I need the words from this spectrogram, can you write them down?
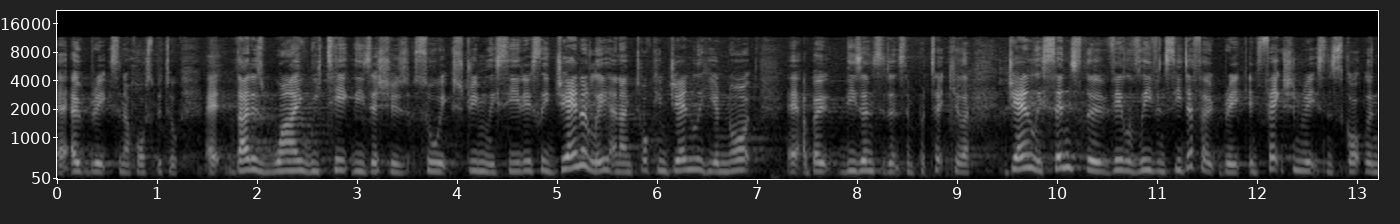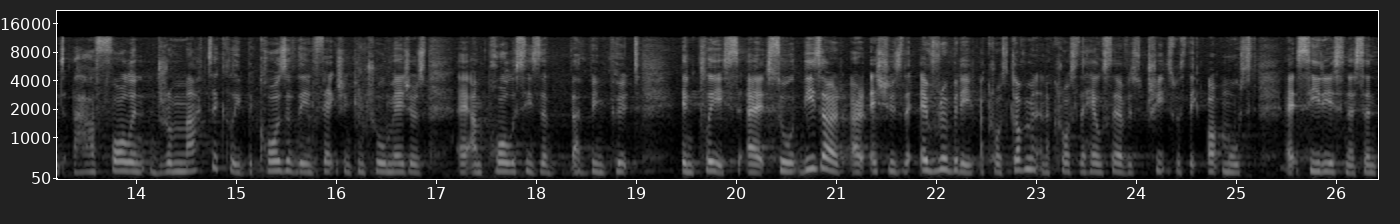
uh, outbreaks in a hospital. Uh, that is why we take these issues so extremely seriously. Generally, and I'm talking generally here, not uh, about these incidents in particular, generally since the veil of Leave and C. diff outbreak, infection rates in Scotland have fallen dramatically because of the infection control measures uh, and policies that have been put in place. Uh, so these are, are issues that everybody across government and across the health service treats with the utmost uh, seriousness. And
